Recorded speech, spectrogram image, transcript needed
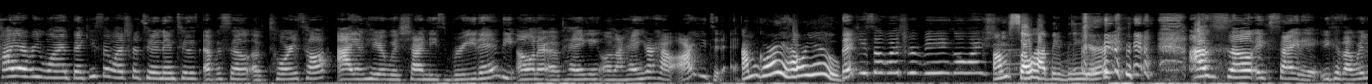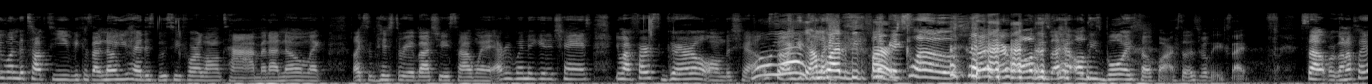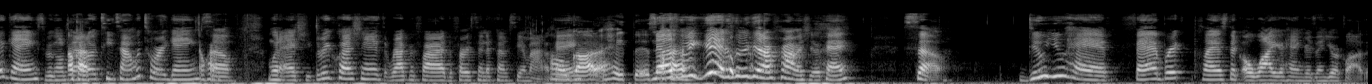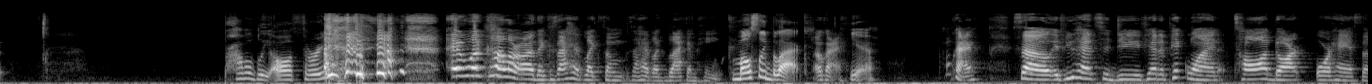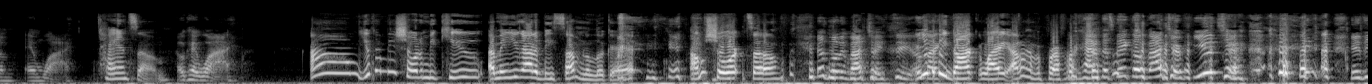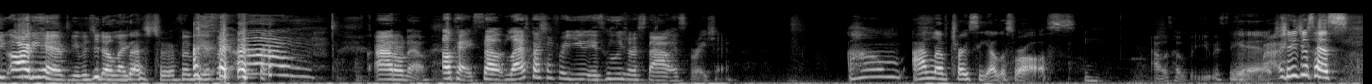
Hi, everyone. Thank you so much for tuning in to this episode of Tori Talk. I am here with Sharnice Breeden, the owner of Hanging on a Hanger. How are you today? I'm great. How are you? Thank you so much for being on my show. I'm so happy to be here. I'm so excited because I really wanted to talk to you because I know you had this boutique for a long time and I know like like some history about you. So I wanted everyone to get a chance. You're my first girl on the show. Oh, so yay. I I'm like, glad to be the Look at first. clothes. I have all these, I have all these boys so far, so it's really exciting. So we're gonna play a game. So we're gonna play Okay. our tea time with Tori game. Okay. So I'm gonna ask you three questions, rapid fire. The first thing that comes to your mind. Oh, okay. Oh God, I hate this. No, it's gonna be good. It's gonna be good. I promise you. Okay. So, do you have fabric, plastic, or wire hangers in your closet? Probably all three. And what color are they? Because I have like some. I have like black and pink. Mostly black. Okay. Yeah. Okay. So if you had to do, if you had to pick one, tall, dark, or handsome, and why? Handsome. Okay, why? Um, you can be short and be cute. I mean, you got to be something to look at. I'm short, so That's only my choice too. I'm you like, can be dark, light. I don't have a preference. have to think about your future. If you already have you, but you don't like. That's true. For me, it's like, um, I don't know. Okay, so last question for you is: Who is your style inspiration? Um, I love Tracee Ellis Ross. I was hoping you would say Yeah, she just has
